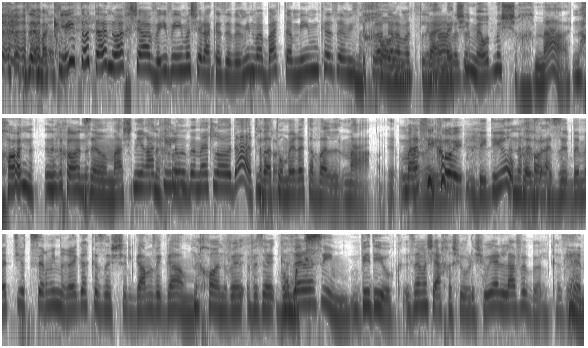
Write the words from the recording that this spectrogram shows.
זה מקליט אותנו עכשיו? והיא ואימא שלה כזה במין מבט תמים כזה, מסתכלות על המצלמה. נכון. והאמת וזה- שהיא מאוד משכנעת. נכון, נכון. זה ממש נראה נכון. כאילו היא באמת לא יודעת, נכון. ואת אומרת, אבל מה? מה הרי- הסיכוי? בדיוק, אז- נכון. אז זה באמת יוצר מין רגע כזה של גם וגם. נכון, ו- וזה והוא כזה... מקסים. בדיוק, זה מה שהיה חשוב לי, שהוא יהיה לאביבל כזה. כן.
